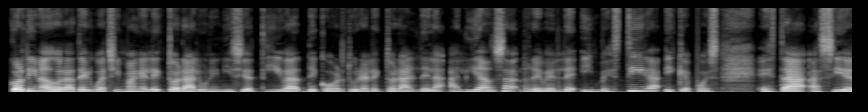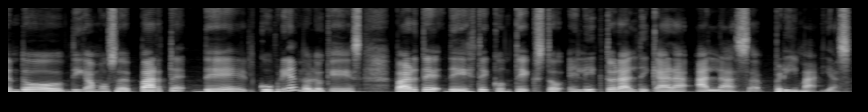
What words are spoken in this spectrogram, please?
coordinadora del Guachimán Electoral, una iniciativa de cobertura electoral de la Alianza Rebelde Investiga y que pues está haciendo, digamos, eh, parte de, cubriendo lo que es parte de este contexto electoral de cara a las primarias.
